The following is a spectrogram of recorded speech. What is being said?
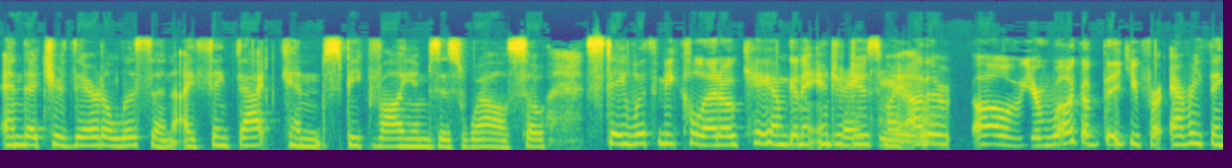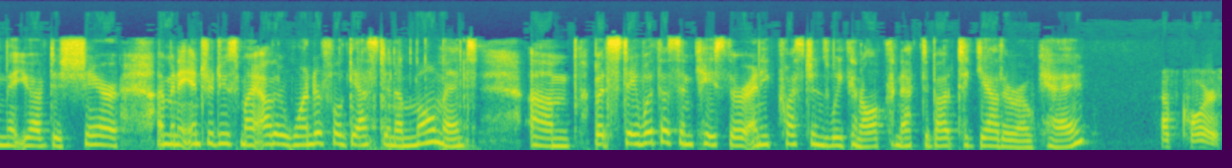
and that you're there to listen. I think that can speak volumes as well. So stay with me, Colette. Okay, I'm going to introduce my other. Oh, you're welcome. Thank you for everything that you have to share. I'm going to introduce my other wonderful guest in a moment. Um, but stay with us in case there are any questions we can all connect about together, okay? Of course.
